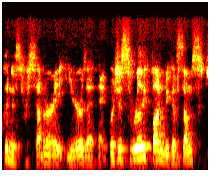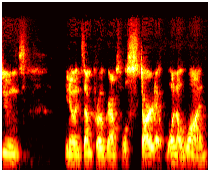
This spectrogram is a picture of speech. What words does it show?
goodness, for seven or eight years, I think, which is really fun because some students, you know, in some programs will start at 101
